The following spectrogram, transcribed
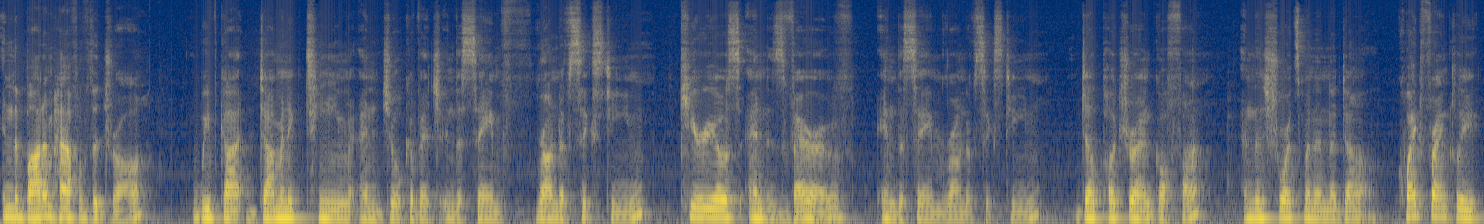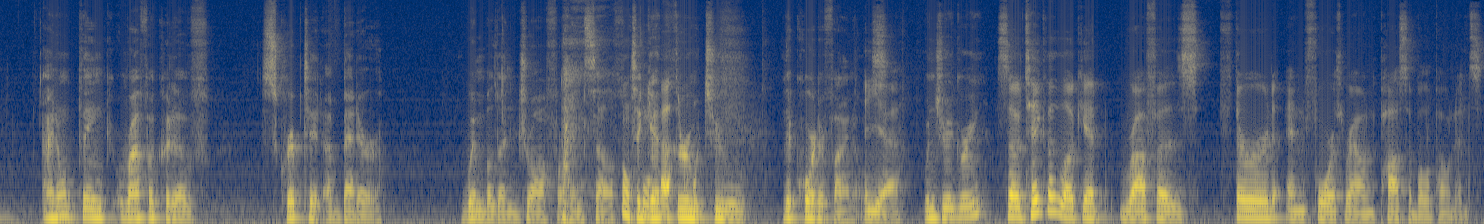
In the bottom half of the draw, we've got Dominic Thiem and Djokovic in the same round of 16, Kyrgios and Zverev in the same round of 16, Del Potro and Goffin, and then Schwartzman and Nadal. Quite frankly, I don't think Rafa could have scripted a better Wimbledon draw for himself to get through to the quarterfinals. Yeah. Wouldn't you agree? So take a look at Rafa's third and fourth round possible opponents.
